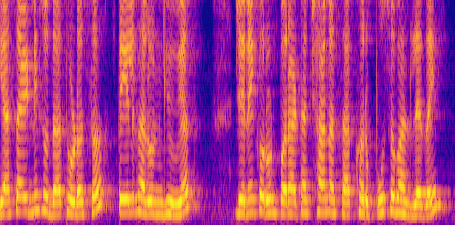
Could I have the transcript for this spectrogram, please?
या साईडनी सुद्धा थोडंसं तेल घालून घेऊयात. जेणेकरून पराठा छान असा खरपूस भाजला जाईल.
